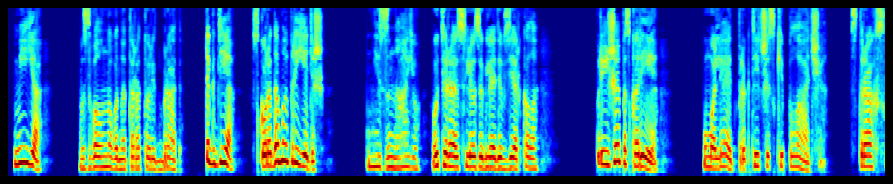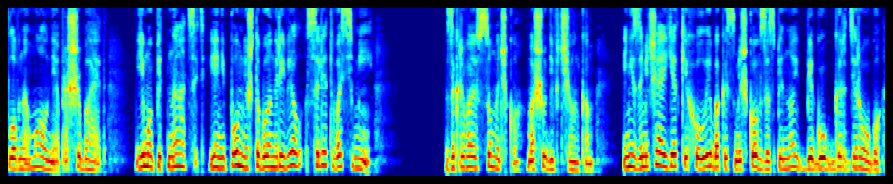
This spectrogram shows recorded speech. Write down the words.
«Мия», — взволнованно тараторит брат. «Ты где? Скоро домой приедешь?» «Не знаю», — утираю слезы, глядя в зеркало. «Приезжай поскорее», — умоляет, практически плача. Страх словно молния прошибает. Ему пятнадцать, я не помню, чтобы он ревел с лет восьми. Закрываю сумочку, машу девчонкам и, не замечая едких улыбок и смешков за спиной, бегу к гардеробу.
